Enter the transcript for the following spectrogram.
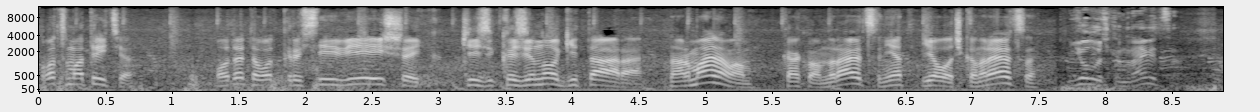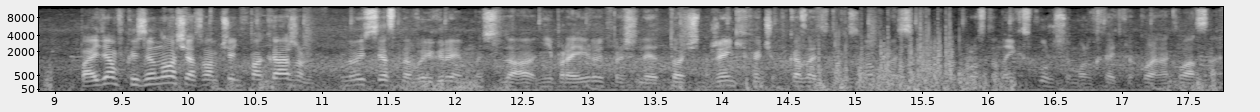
Вот смотрите, вот это вот красивейшее казино гитара. Нормально вам? Как вам? Нравится? Нет? Елочка нравится? Елочка нравится? Пойдем в казино, сейчас вам что-нибудь покажем. Ну, естественно, выиграем. Мы сюда не проигрывать пришли, это точно. Женьке хочу показать это казино красиво. Просто на экскурсию, можно сказать, какое оно классное.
